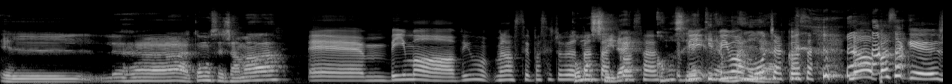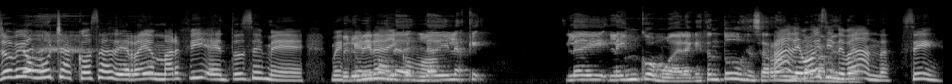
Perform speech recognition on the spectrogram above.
el- ah, ¿Cómo se llamaba? Eh, vimos, vimos, no sé, pasa yo veo ¿Cómo tantas será- cosas. cómo será que era vimos mala? muchas cosas. No, pasa que yo veo muchas cosas de Ryan Murphy, entonces me, me Pero genera vimos ahí la, como. la de las que. La, de- la incómoda, la que están todos encerrados ah, en The Boys in the. Band, sí.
